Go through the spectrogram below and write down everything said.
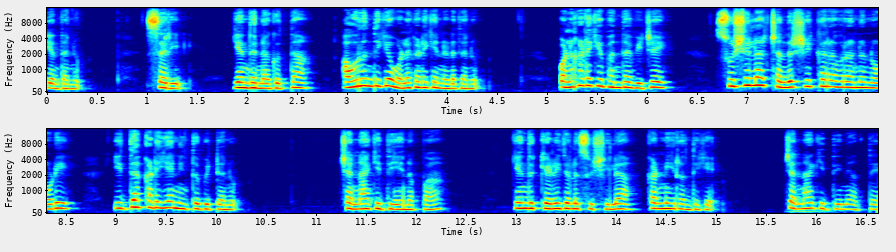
ಎಂದನು. ಸರಿ, ಎಂದು ನಗುತ್ತಾ ಅವರೊಂದಿಗೆ ಒಳಗಡೆಗೆ ನಡೆದನು. ಒಳಗಡೆಗೆ ಬಂದ ವಿಜಯ್ ಸುಶೀಲಾ ಚಂದ್ರಶೇಖರ್ ಅವರನ್ನು ನೋಡಿ ಇದ್ದ ಕಡೆಯೇ ನಿಂತು ಬಿಟ್ಟನು ಚೆನ್ನಾಗಿದ್ದೀಯೇನಪ್ಪ? ಎಂದು ಕೇಳಿದಳು ಸುಶೀಲಾ ಕಣ್ಣೀರೊಂದಿಗೆ. ಚೆನ್ನಾಗಿದ್ದೀನಿ ಅತ್ತೆ,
